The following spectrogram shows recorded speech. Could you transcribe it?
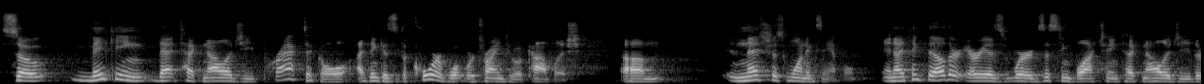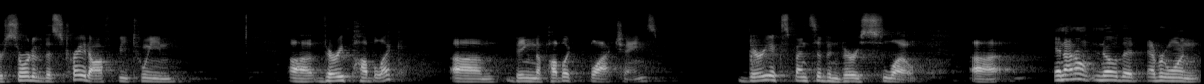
So making that technology practical, I think, is the core of what we're trying to accomplish. Um, and that's just one example. And I think the other areas where existing blockchain technology, there's sort of this trade-off between uh, very public, um, being the public blockchains, very expensive and very slow. Uh, and I don't know that everyone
